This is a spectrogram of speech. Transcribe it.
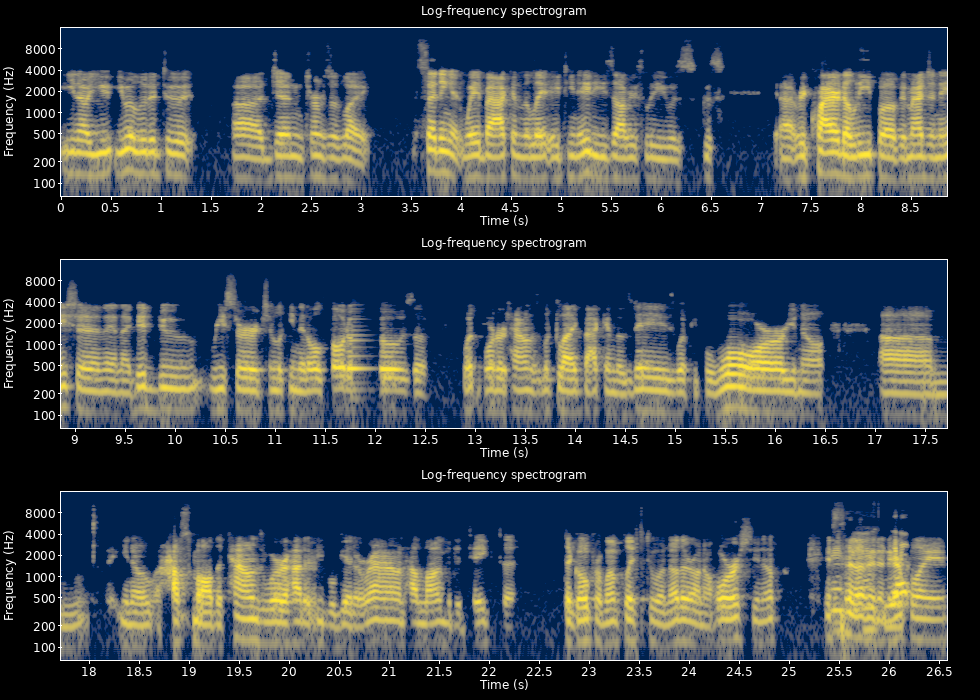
you know, you you alluded to it, uh, Jenn, in terms of like setting it way back in the late 1880s. Obviously, was was uh, required a leap of imagination, and I did do research and looking at old photos of what border towns looked like back in those days, what people wore, you know, um, you know how small the towns were, how did people get around, how long did it take to to go from one place to another on a horse, you know, instead of in an yep. airplane.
